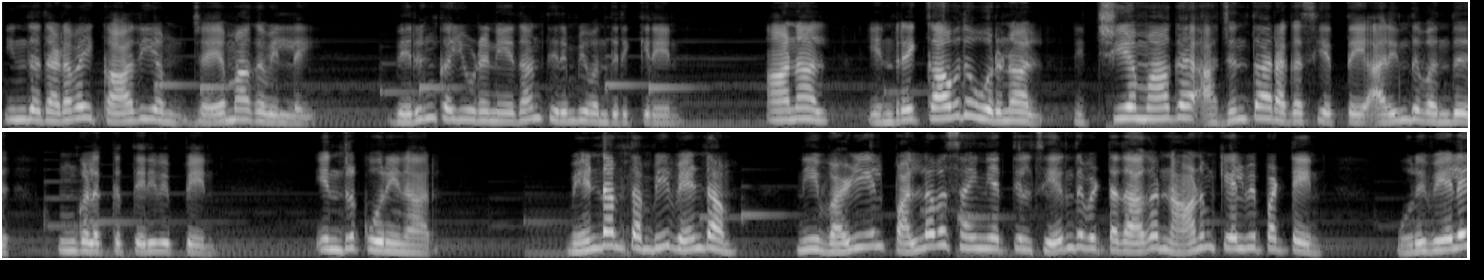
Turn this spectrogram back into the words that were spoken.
இந்த தடவை காவியம் ஜெயமாகவில்லை. வெறுங்கையுடனேதான் திரும்பி வந்திருக்கிறேன். ஆனால் என்றைக்காவது ஒரு நாள் நிச்சயமாக அஜந்தா ரகசியத்தை அறிந்து வந்து உங்களுக்கு தெரிவிப்பேன் என்று கூறினார். வேண்டாம் தம்பி வேண்டாம். நீ வழியில் பல்லவ சைன்யத்தில் சேர்ந்து விட்டதாக நானும் கேள்விப்பட்டேன். ஒருவேளை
